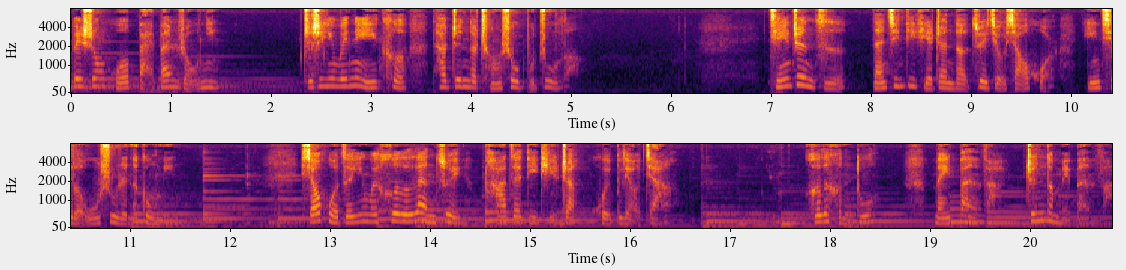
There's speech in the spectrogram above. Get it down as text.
被生活百般蹂躏，只是因为那一刻他真的承受不住了。前一阵子，南京地铁站的醉酒小伙引起了无数人的共鸣。小伙子因为喝了烂醉，趴在地铁站回不了家。喝了很多，没办法，真的没办法。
